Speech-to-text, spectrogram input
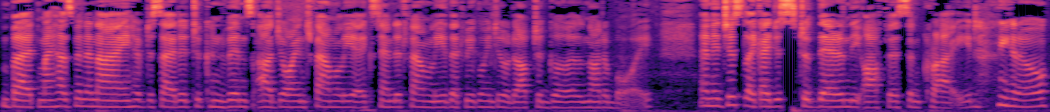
But my husband and I have decided to convince our joint family, our extended family, that we're going to adopt a girl, not a boy. And it just like I just stood there in the office and cried, you know.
